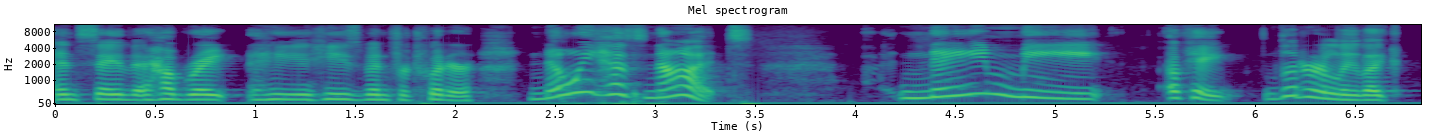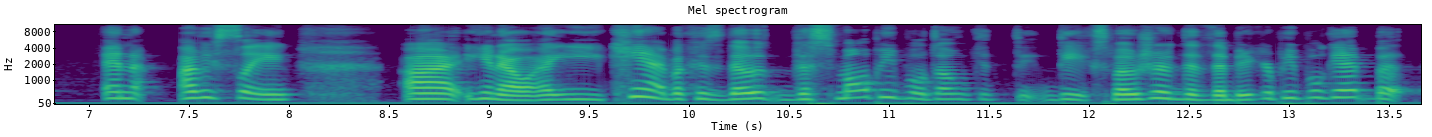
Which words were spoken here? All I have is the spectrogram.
and say that how great he he's been for Twitter. No, he has not. Name me okay, literally like and obviously uh, you know, uh, you can't because those the small people don't get the, the exposure that the bigger people get. But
